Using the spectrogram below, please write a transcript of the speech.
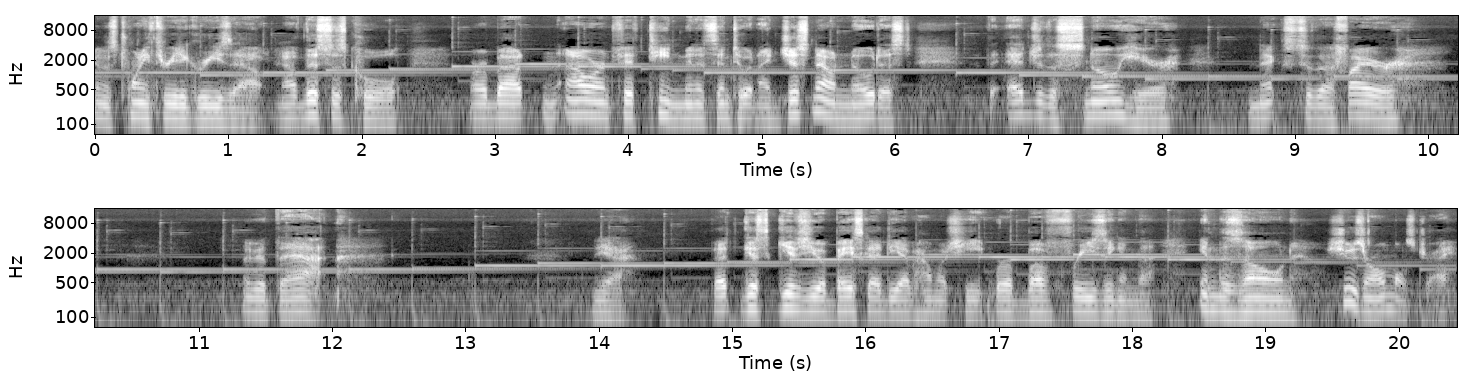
And it's 23 degrees out. Now this is cool. We're about an hour and 15 minutes into it and I just now noticed the edge of the snow here next to the fire. Look at that. Yeah, that just gives you a basic idea of how much heat we're above freezing in the in the zone. Shoes are almost dry.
